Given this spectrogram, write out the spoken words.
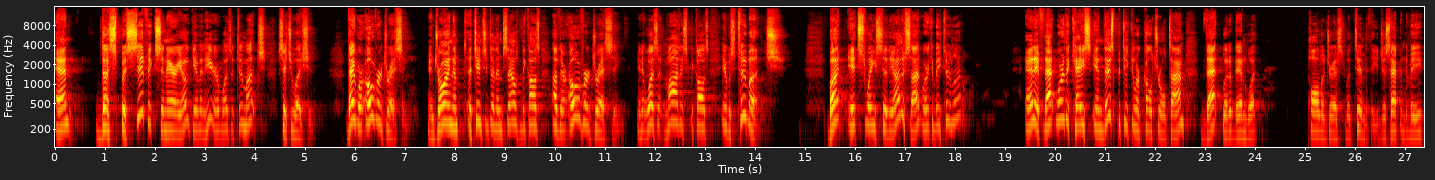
and the specific scenario given here was a too much situation. They were overdressing and drawing them attention to themselves because of their overdressing. And it wasn't modest because it was too much. But it swings to the other side where it can be too little. And if that were the case in this particular cultural time, that would have been what Paul addressed with Timothy. It just happened to be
